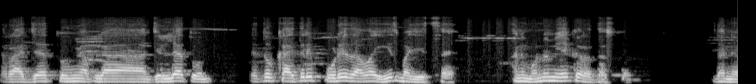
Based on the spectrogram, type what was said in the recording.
राज्यातून आपल्या जिल्ह्यातून त्यातून काहीतरी पुढे जावं हीच माझी इच्छा आहे. आणि म्हणून मी हे करत असतो. धन्यवाद.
